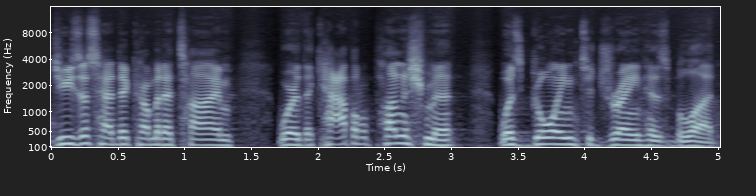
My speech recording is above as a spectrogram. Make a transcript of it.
Jesus had to come at a time where the capital punishment was going to drain his blood,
